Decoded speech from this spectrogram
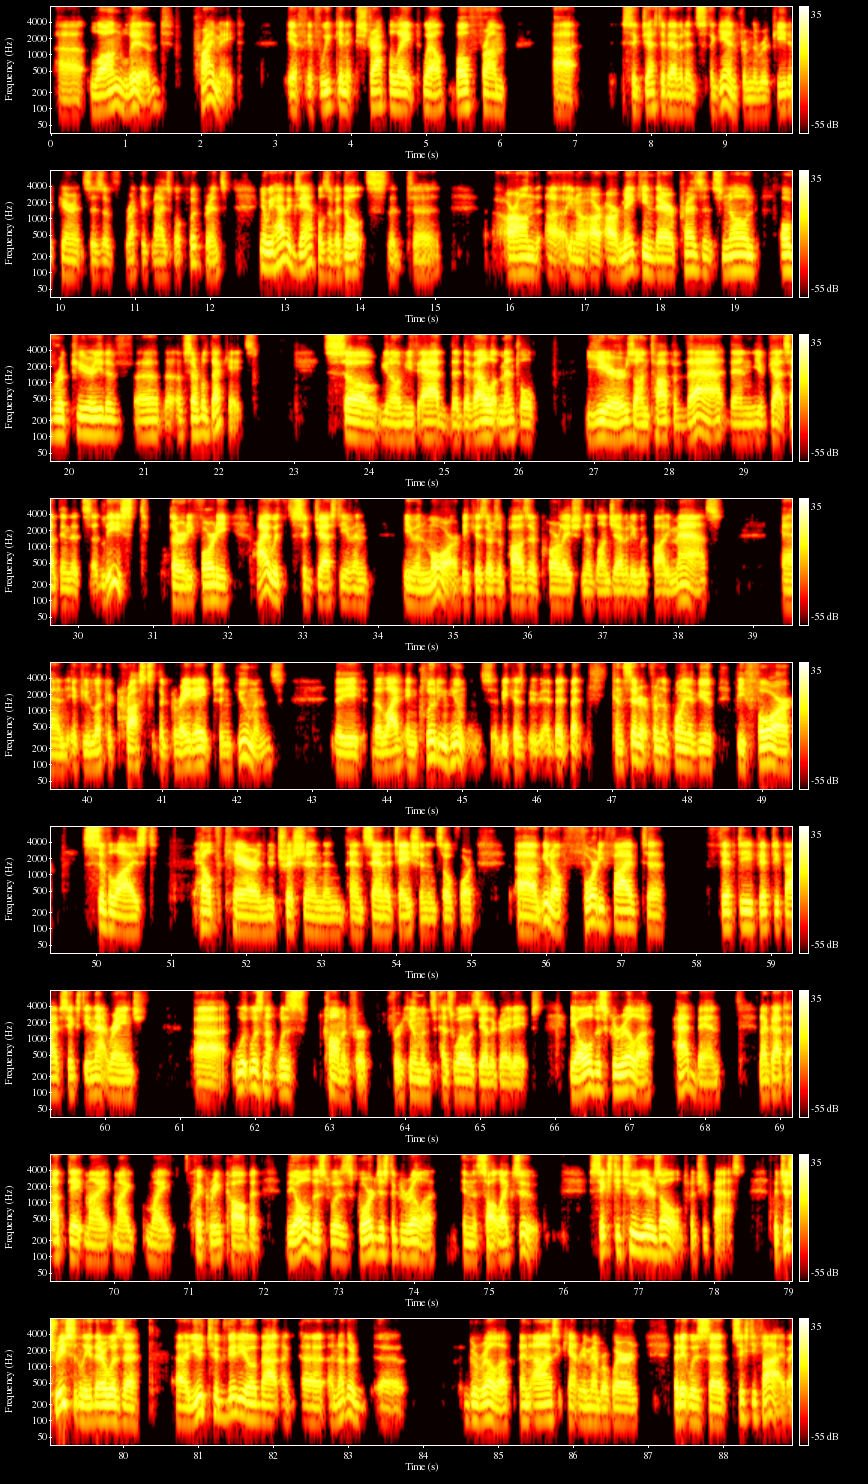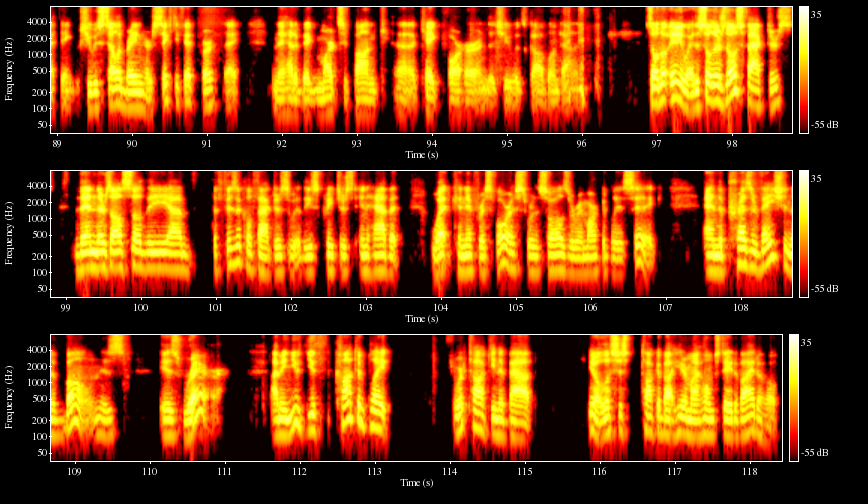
uh, long lived primate. If if we can extrapolate well both from uh, suggestive evidence again from the repeat appearances of recognizable footprints. You know we have examples of adults that uh, are on uh, you know are, are making their presence known over a period of uh, of several decades. So you know you add the developmental years on top of that then you've got something that's at least 30 40 i would suggest even even more because there's a positive correlation of longevity with body mass. And if you look across the great apes and humans, the the life, including humans, because but but consider it from the point of view before civilized health care and nutrition and and sanitation and so forth. Um, you know, 45 to 50, 55, 60 in that range uh, was not was common for for humans as well as the other great apes. The oldest gorilla had been, and I've got to update my my my quick recall, but the oldest was Gorgeous the gorilla in the Salt Lake Zoo, 62 years old when she passed. But just recently there was a, a YouTube video about a, a, another uh, gorilla, and I honestly can't remember where, but it was uh, 65, I think. She was celebrating her 65th birthday and they had a big marzipan uh, cake for her and that she was gobbling down. so anyway, so there's those factors. Then there's also the um, the physical factors. These creatures inhabit wet coniferous forests where the soils are remarkably acidic, and the preservation of bone is is rare. I mean, you you contemplate. We're talking about, you know, let's just talk about here my home state of Idaho.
